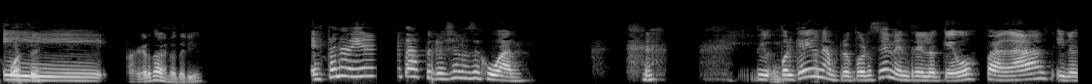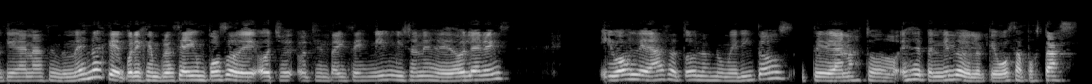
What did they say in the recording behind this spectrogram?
¿Jugaste? Y ¿Abiertas las loterías? están abiertas, pero yo no sé jugar. Digo, Porque hay una proporción entre lo que vos pagás y lo que ganás, ¿entendés? No es que, por ejemplo, si hay un pozo de ocho- 86 mil millones de dólares y vos le das a todos los numeritos, te ganas todo. Es dependiendo de lo que vos apostás.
